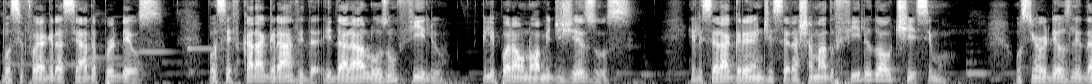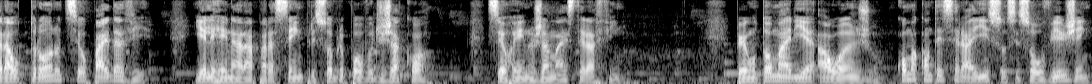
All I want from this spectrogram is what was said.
Você foi agraciada por Deus. Você ficará grávida e dará à luz um filho. Ele porá o nome de Jesus. Ele será grande e será chamado Filho do Altíssimo. O Senhor Deus lhe dará o trono de seu pai Davi, e ele reinará para sempre sobre o povo de Jacó seu reino jamais terá fim. Perguntou Maria ao anjo: Como acontecerá isso se sou virgem?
